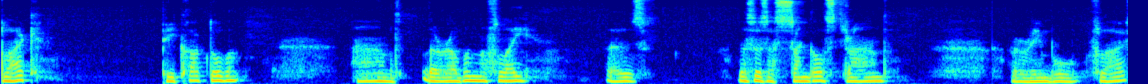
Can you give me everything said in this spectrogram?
black peacock dubbing and the ribbon the fly is this is a single strand a rainbow flash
